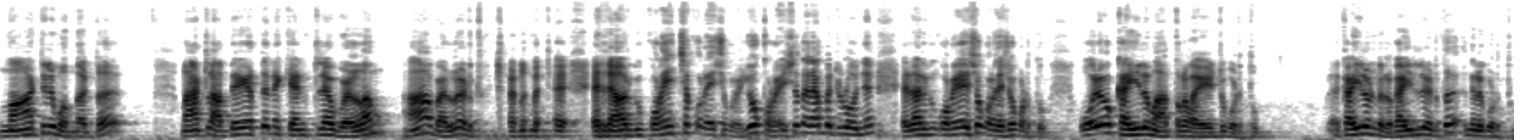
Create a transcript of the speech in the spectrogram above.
നാട്ടിൽ വന്നിട്ട് നാട്ടിൽ അദ്ദേഹത്തിന്റെ കിണറ്റിലെ വെള്ളം ആ വെള്ളം എടുത്തിട്ടാണ് മറ്റേ എല്ലാവർക്കും കുറേശ്ശെ കുറേശ്ശെ കുറേ അയ്യോ കുറേശ്ശെ തരാൻ പറ്റുള്ളൂ എന്ന് എല്ലാവർക്കും കുറേശ്ശെ കുറേശ്ശെ കൊടുത്തു. ഓരോ കയ്യിൽ മാത്രമായിട്ട് കൊടുത്തു. കയ്യിലുണ്ടല്ലോ കയ്യിലെടുത്ത് ഇങ്ങനെ കൊടുത്തു.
